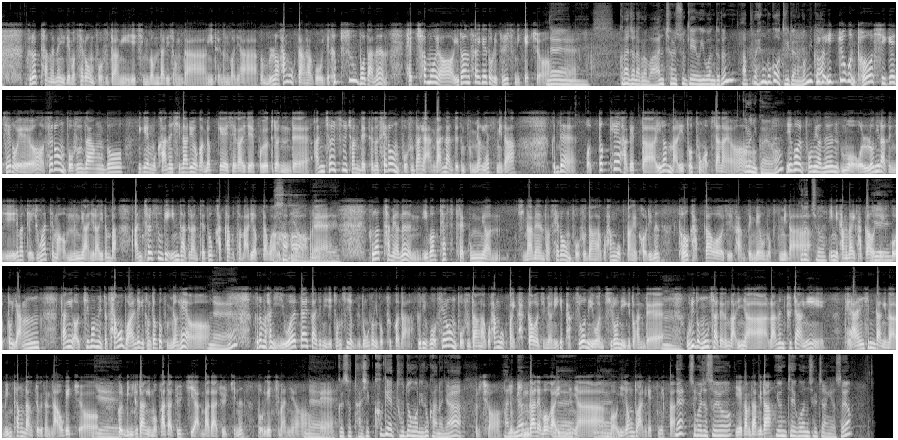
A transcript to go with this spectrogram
그렇다면은 이제 뭐 새로운 보수당이 이제 진검다리 정당이 되는 거냐. 그럼 물론 한국당하고 이제 흡수보다는 해쳐모여 이런 설계도를 그릴 수는 있겠죠. 네. 예. 그나저나 그럼 안철수계 의원들은 앞으로 행보가 어떻게 되는 겁니까? 그러니까 이쪽은 더 시계 제로예요. 새로운 보수당도 이게 뭐 가는 시나리오가 몇 개 제가 이제 보여드렸는데 안철수 전 대표는 새로운 보수당에 안 간다는 뜻은 분명히 했습니다. 근데 어떻게 하겠다 이런 말이 도통 없잖아요. 그러니까요. 이걸 보면은 뭐 언론이라든지 일반 대중한테만 없는 게 아니라 이른바 안철수계 인사들한테도 가타부타 말이 없다고 하거든요. 하하, 예. 예. 그렇다면은 이번 패스트트랙 국면 지나면서 새로운 보수당하고 한국당의 거리는 더 가까워질 가능성이 매우 높습니다. 그렇죠. 이미 상당히 가까워져 예. 있고 또 양 당이 어찌 보면 좀 상호 보완적인 성격도 분명해요. 네. 그러면 한 2월 달까지는 이제 정치적 유동성이 높을 거다. 그리고 새로운 보수당하고 한국당이 가까워지면 이게 박지원 의원 지론이기도 한데 음. 우리도 뭉쳐야 되는 거 아니냐라는 주장이 대한신당이나 민평당 쪽에서는 나오겠죠. 예. 그걸 민주당이 뭐 받아줄지 안 받아줄지는 모르겠지만요. 네. 예. 그래서 다시 크게 두 덩어리로 가느냐. 그렇죠. 좀 아니면- 중간에 뭐가 네. 있느냐, 네. 뭐이 정도 아니겠습니까? 네, 수고하셨어요. 예, 감사합니다. 윤태권 실장이었어요.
